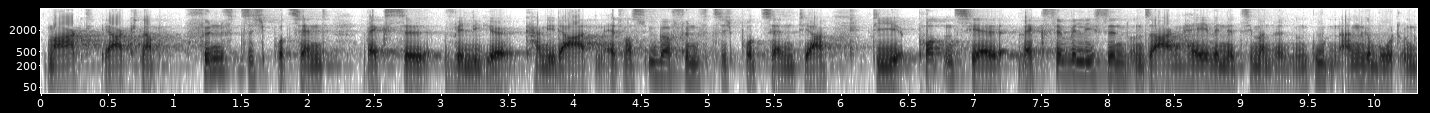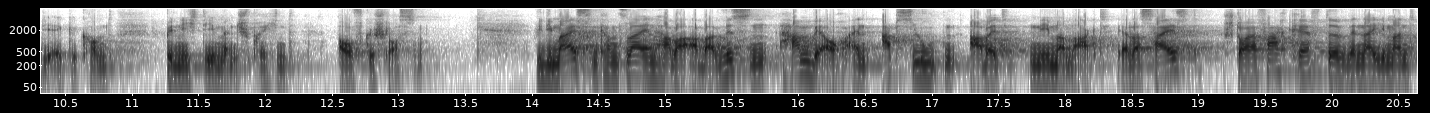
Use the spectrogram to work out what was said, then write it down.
Markt ja, knapp 50 Prozent wechselwillige Kandidaten, etwas über 50 Prozent, ja, die potenziell wechselwillig sind und sagen, hey, wenn jetzt jemand mit einem guten Angebot um die Ecke kommt, bin ich dementsprechend aufgeschlossen. Wie die meisten Kanzleiinhaber aber wissen, haben wir auch einen absoluten Arbeitnehmermarkt. Ja, das heißt, Steuerfachkräfte, wenn da jemand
